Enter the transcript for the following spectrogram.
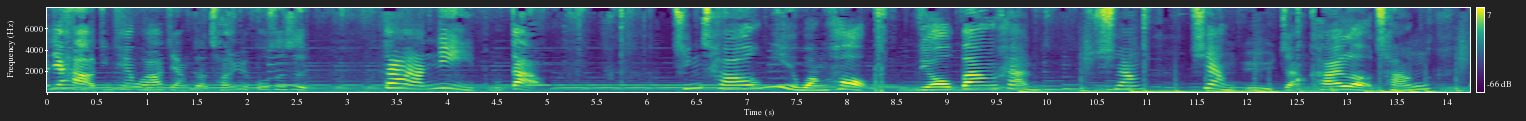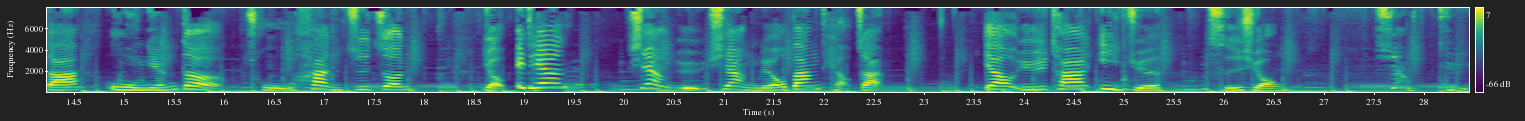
大家好，今天我要讲的成语故事是“大逆不道”。秦朝灭亡后，刘邦和项项羽展开了长达五年的楚汉之争。有一天，项羽向刘邦挑战，要与他一决雌雄。项羽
